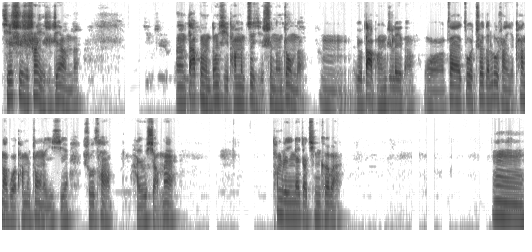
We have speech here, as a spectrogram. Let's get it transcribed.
其实事实上也是这样的。嗯，大部分东西他们自己是能种的，嗯，有大棚之类的。我在坐车的路上也看到过他们种了一些蔬菜，还有小麦。他们这应该叫青稞吧。嗯，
